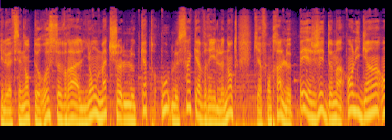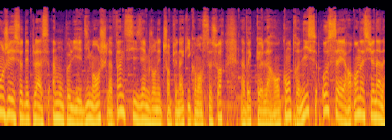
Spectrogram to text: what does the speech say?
Et le FC Nantes recevra à Lyon match le 4 ou le 5 avril. Le Nantes qui affrontera le PSG demain en Ligue 1. Angers se déplace à Montpellier dimanche, la 26e journée de championnat qui commence ce soir avec la rencontre Nice-Auxerre. En national,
